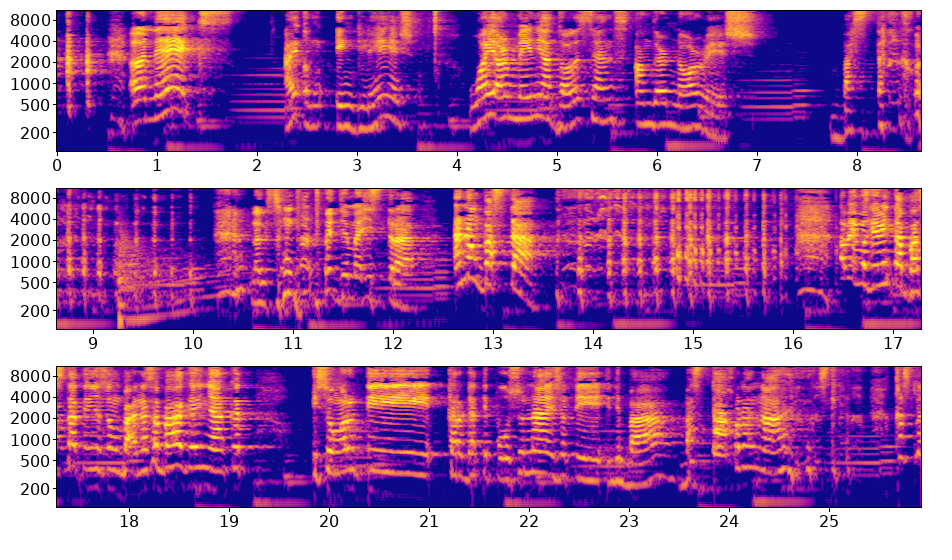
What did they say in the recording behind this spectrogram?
oh, next. Ay, ang English. Why are many adolescents undernourished? Basta ko Nagsumbat pa dyan maestra. Anong basta? Abi magaling ta basta ti isong ba na sa bagay niya kat isong ti karga ti puso na iso ti di ba? Basta ko na na. Kasla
